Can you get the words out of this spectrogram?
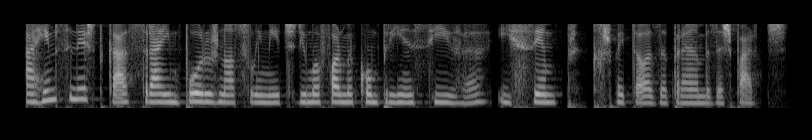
A ahimsa, neste caso, será impor os nossos limites de uma forma compreensiva e sempre respeitosa para ambas as partes.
